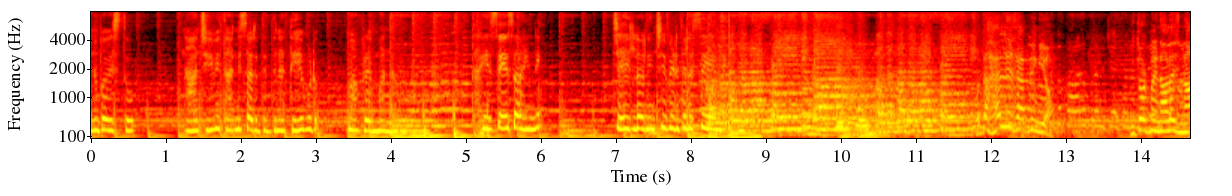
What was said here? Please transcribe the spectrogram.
అనుభవిస్తూ నా జీవితాన్ని సరిదిద్దిన దేవుడు మా బ్రహ్మన్న. దయచేసి ఆయన్ని జైల్లో నుంచి విడుదల చేయండి. What the hell is happening here? Without my knowledge నా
